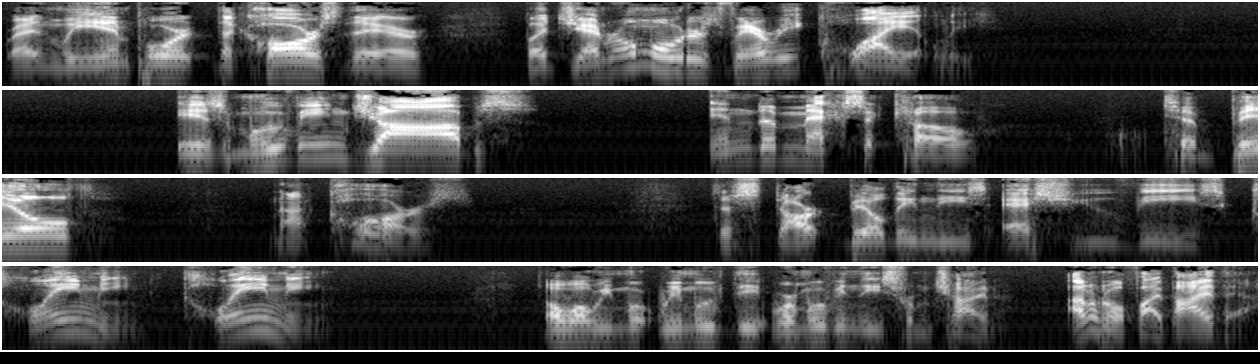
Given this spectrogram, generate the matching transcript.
right? And we import the cars there, but General Motors very quietly is moving jobs into Mexico to build not cars to start building these SUVs claiming claiming oh well we we moved the, we're moving these from China. I don't know if I buy that.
